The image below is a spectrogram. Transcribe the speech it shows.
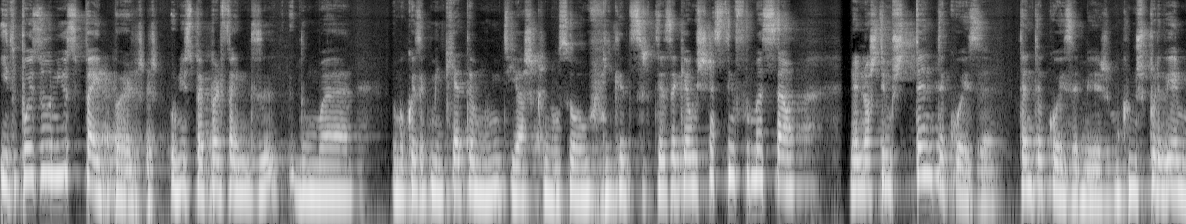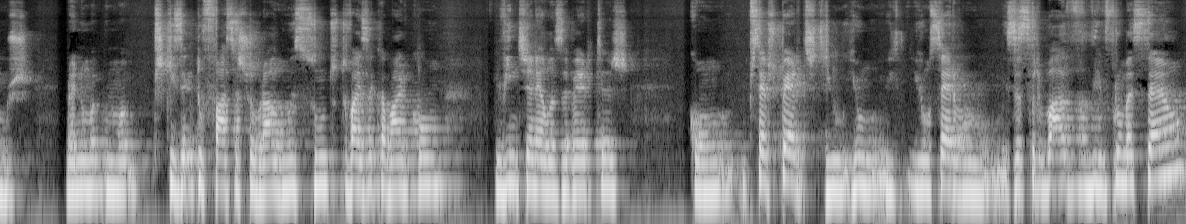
e depois o newspaper. O newspaper vem de, de, uma, uma coisa que me inquieta muito e acho que não sou a única de certeza, que é o excesso de informação. É? Nós temos tanta coisa, tanta coisa mesmo, que nos perdemos. Não é? numa, numa pesquisa que tu faças sobre algum assunto, tu vais acabar com 20 janelas abertas, com, percebes, perdes-te e, um, e um cérebro exacerbado de informação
